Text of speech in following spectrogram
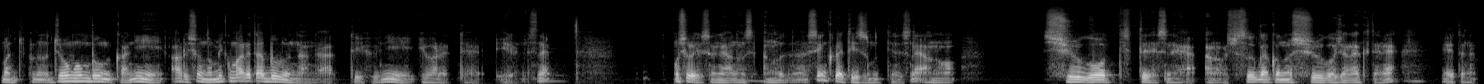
まあ、縄文文化にある種飲み込まれた部分なんだっていうふうに言われているんですね。面白いですよね。あのあのシンクレティズムっていうんですね。あの集合って言ってですねあの数学の集合じゃなくてね、えーとね、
